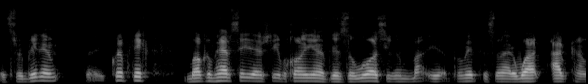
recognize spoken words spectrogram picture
it's forbidden, very cryptic. Malcolm say that there's a so you can permit this no matter what. Ad kan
